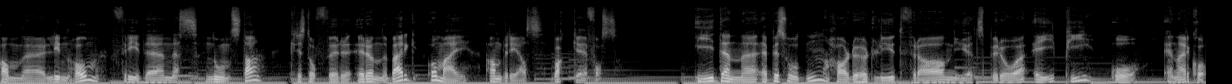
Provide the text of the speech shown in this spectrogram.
Anne Lindholm, Fride Næss Nonstad, Kristoffer Rønneberg og meg, Andreas Bakke Foss. I denne episoden har du hørt lyd fra nyhetsbyrået AP og NRK.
